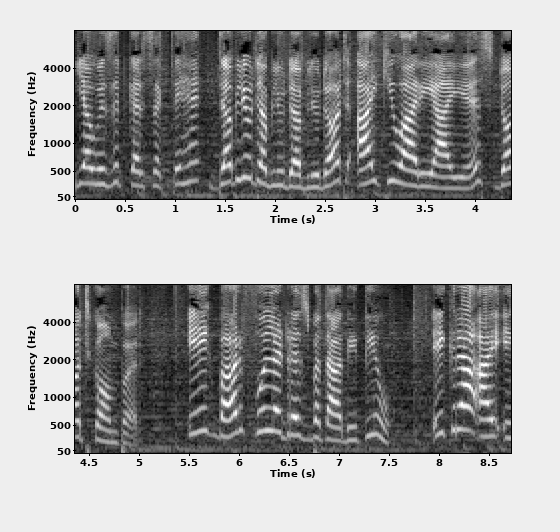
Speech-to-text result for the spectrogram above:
या विज़िट कर सकते हैं www.iqras.com पर। एक बार फुल एड्रेस बता देती हूँ। इकरा आई ए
